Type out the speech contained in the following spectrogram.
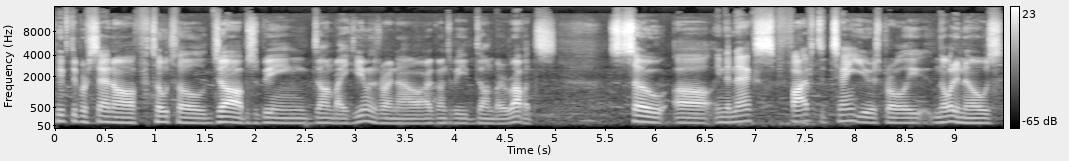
50% of total jobs being done by humans right now are going to be done by robots. So, uh, in the next five to 10 years, probably nobody knows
